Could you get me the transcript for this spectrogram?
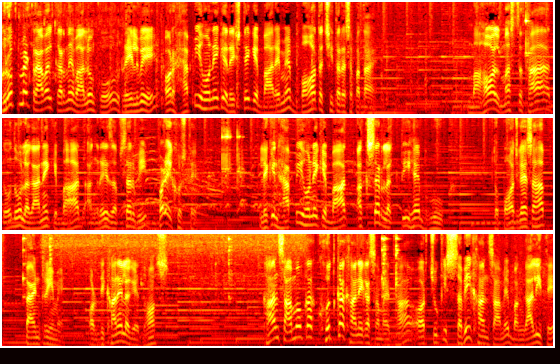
ग्रुप में ट्रैवल करने वालों को रेलवे और हैप्पी होने के रिश्ते के बारे में बहुत अच्छी तरह से पता है। माहौल मस्त था दो दो लगाने के बाद अंग्रेज़ अफसर भी बड़े खुश थे। लेकिन हैप्पी होने के बाद अक्सर लगती है भूख। तो पहुँच गए साहब, पैंट्री में, और दिखाने लगे धौस। खानसामों का खुद का खाने का समय था, और चूँकि सभी खानसामे बंगाली थे,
